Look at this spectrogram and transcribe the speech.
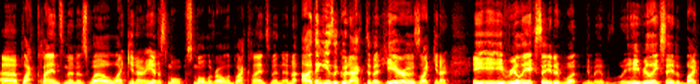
uh, BlacKkKlansman as well. Like you know, he had a small smaller role in BlacKkKlansman, and I think he's a good actor. But here it was like you know, he he really exceeded what he really exceeded like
